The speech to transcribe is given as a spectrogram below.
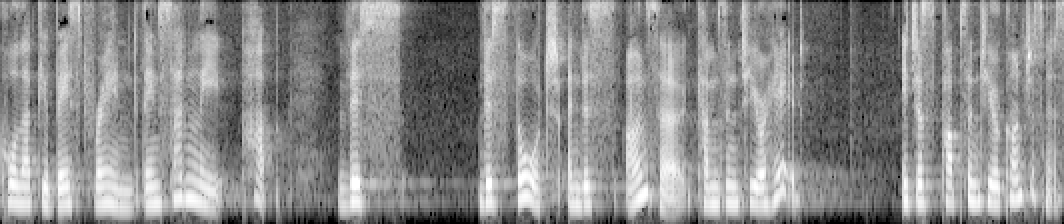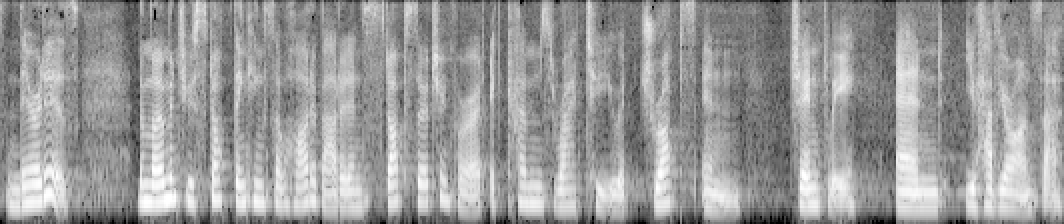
call up your best friend then suddenly pop this this thought and this answer comes into your head. It just pops into your consciousness, and there it is. The moment you stop thinking so hard about it and stop searching for it, it comes right to you. It drops in gently, and you have your answer,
